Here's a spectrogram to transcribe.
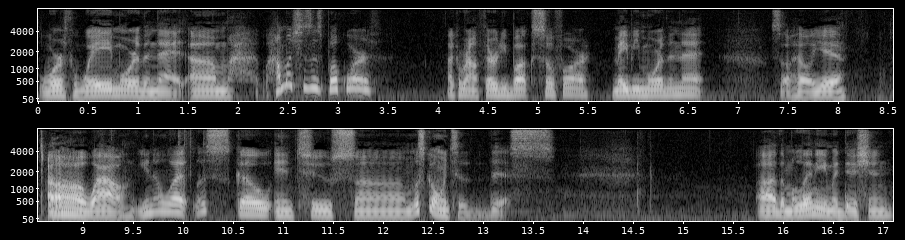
worth way more than that. Um, how much is this book worth? Like around thirty bucks so far, maybe more than that. So hell yeah. Oh wow. You know what? Let's go into some. Let's go into this. Uh, the Millennium Edition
